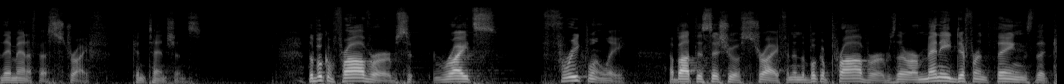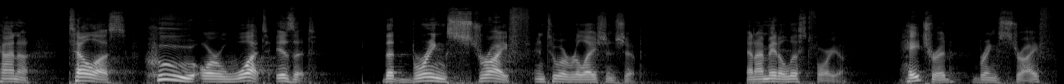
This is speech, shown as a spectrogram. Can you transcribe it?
They manifest strife, contentions. The book of Proverbs writes frequently about this issue of strife. And in the book of Proverbs, there are many different things that kind of tell us who or what is it that brings strife into a relationship. And I made a list for you. Hatred brings strife.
